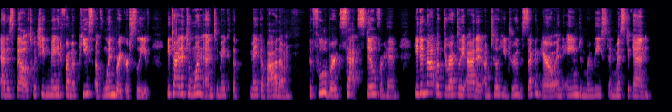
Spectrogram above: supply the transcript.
at his belt, which he'd made from a piece of windbreaker sleeve. He tied it to one end to make the make a bottom. The fool bird sat still for him. He did not look directly at it until he drew the second arrow and aimed and released and missed again.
